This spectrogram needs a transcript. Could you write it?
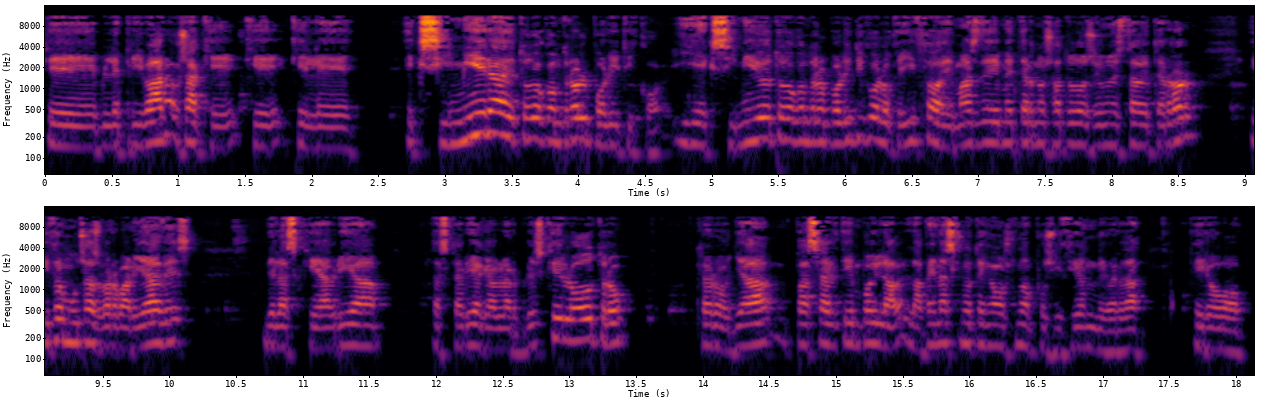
que le privara, o sea, que, le eximiera de todo control político. Y eximido de todo control político, lo que hizo, además de meternos a todos en un estado de terror, hizo muchas barbaridades de las que habría, las que habría que hablar. Pero es que lo otro, claro, ya pasa el tiempo y la, pena es que no tengamos una posición de verdad. Pero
